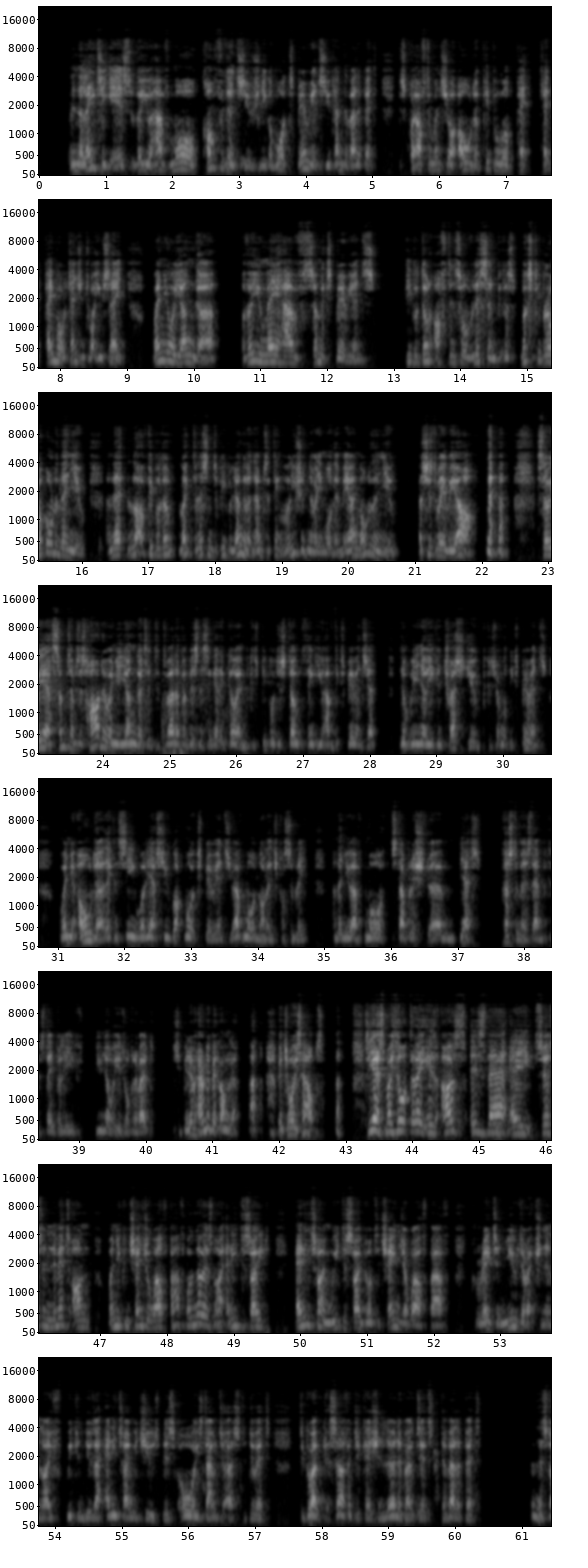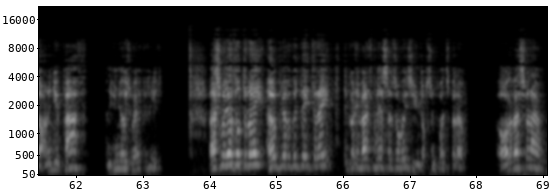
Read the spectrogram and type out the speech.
In the later years, though you have more confidence, usually, you got more experience, you can develop it. Because quite often, once you're older, people will pay, pay more attention to what you say. When you're younger, although you may have some experience, people don't often sort of listen because most people are older than you, and a lot of people don't like to listen to people younger than them because they think, well, you shouldn't know any more than me. I'm older than you. That's just the way we are. so yeah, sometimes it's harder when you're younger to, to, develop a business and get it going because people just don't think you have the experience yet. They don't really know you can trust you because you haven't got the experience. When you're older, they can see, well, yes, you've got more experience, you have more knowledge possibly, and then you have more established, um, yes, customers then because they believe you know what you're talking about. You've been around a bit longer, which always helps. so yes, my thought today is: us, is there a certain limit on when you can change your wealth path? Well, no, there's not. Any decide Anytime we decide we want to change our wealth path, create a new direction in life, we can do that anytime we choose, but it's always down to us to do it. To go out, get self education, learn about it, develop it, and then start on a new path, and who knows where it could lead. That's my thought today. I hope you have a good day today. If you've got any advice from this, as always, you can drop some comments below. All the best for now.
